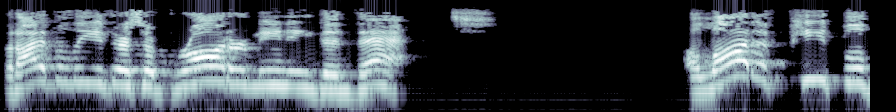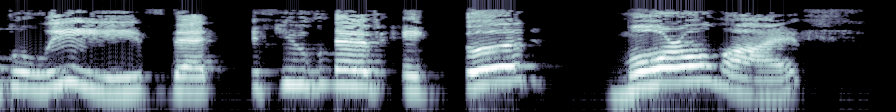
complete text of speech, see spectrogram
But I believe there's a broader meaning than that. A lot of people believe that if you live a good moral life,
